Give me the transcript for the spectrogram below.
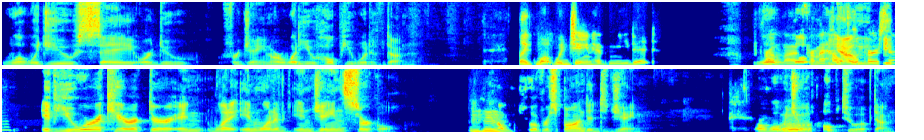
What would you say or do for Jane, or what do you hope you would have done? Like, what would Jane have needed Well, from a, well, from a helpful if- person? If you were a character in one in one of in Jane's circle, Mhm. how would you have responded to Jane? Or what would you have hoped to have done?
